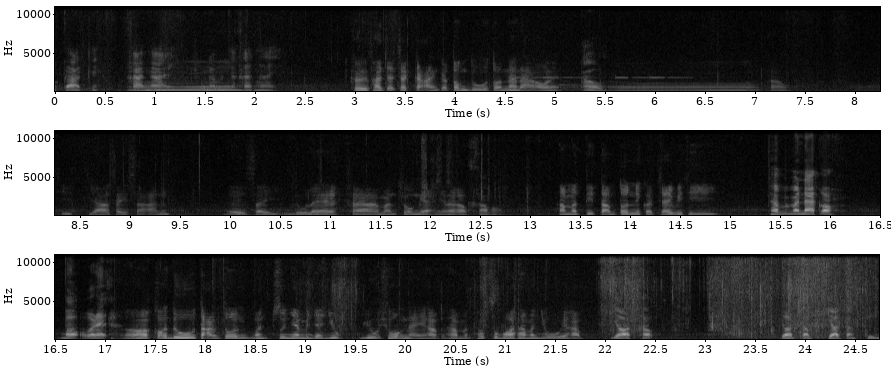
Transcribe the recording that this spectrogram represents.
อากาศไงฆ่าง่ายอืมตัวนั้นมันจะฆ่าง่ายคือถ้าจะจัดการก็ต้องดูตอนหน้าหนาวเนี่ยเอาอ๋อครับ ฉีดยาใส่สารเออใส่ดูแลฆ่ามันช่วงเนี้ยเนี่ยนะครับ ครับผมถ้ามันติดตามต้นนี่ก็ใช้วิธีถ้าเป็นมันหน้าก็เบาะก็ได้อ๋อก็ดูตามต้นมันส่วนใหญ่มันจะอยู่อยู่ช่วงไหนครับ ถ้ามันสมมติว่าถ้ามันอยู่อะครับยอดครับยอดตับยอดต่างกิ่ง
